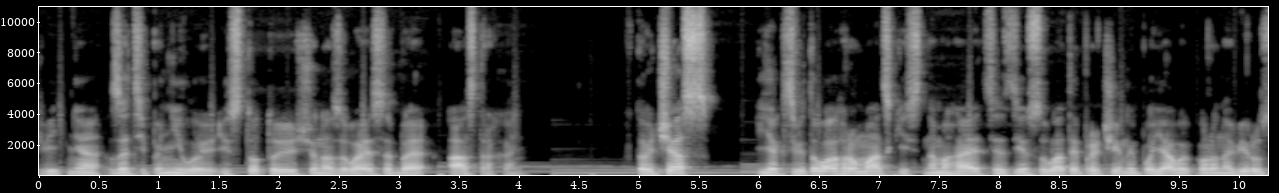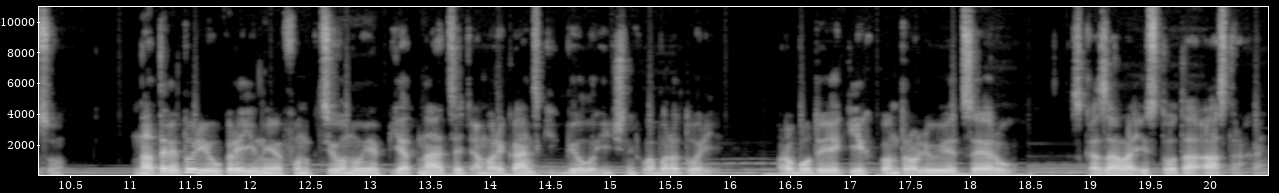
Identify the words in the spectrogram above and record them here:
квітня заціпенілою істотою, що називає себе Астрахань. В той час, як світова громадськість намагається з'ясувати причини появи коронавірусу, на території України функціонує 15 американських біологічних лабораторій, роботу яких контролює ЦРУ, сказала істота Астрахань.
